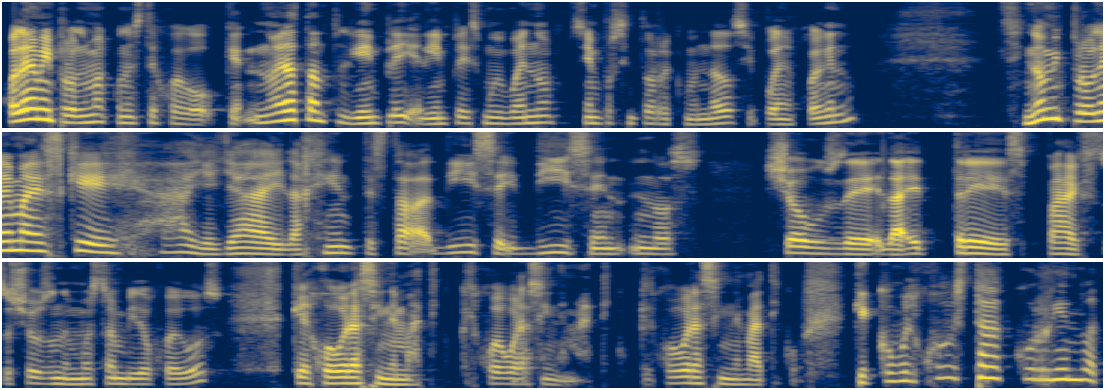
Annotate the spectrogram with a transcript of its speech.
¿Cuál era mi problema con este juego? Que no era tanto el gameplay, el gameplay es muy bueno, 100% recomendado, si pueden, jueguenlo. Si no, mi problema es que, ay, ay, ay, la gente estaba, dice y dice en los shows de la E3, PAX, estos shows donde muestran videojuegos, que el juego era cinemático, que el juego era cinemático, que el juego era cinemático, que como el juego está corriendo a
